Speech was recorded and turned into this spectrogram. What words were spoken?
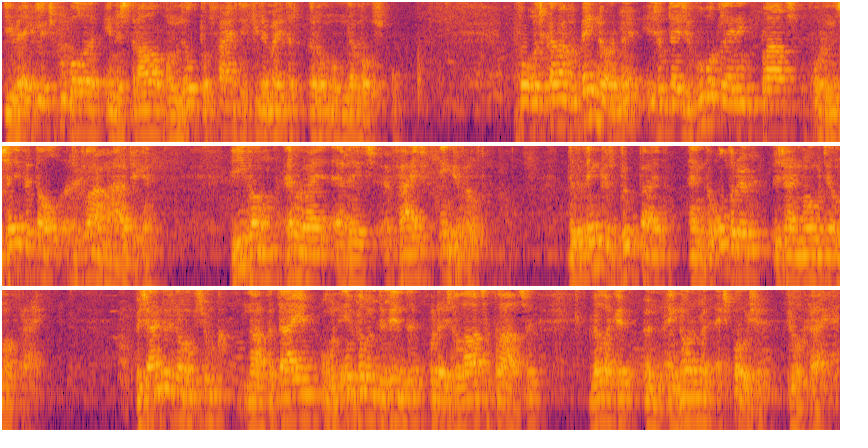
die wekelijks voetballen in een straal van 0 tot 50 kilometer rondom Den Bosch. Volgens KNVB-normen is op deze voetbalkleding plaats voor een zevental reclameuitingen. Hiervan hebben wij er reeds vijf ingevuld. De linkersbroekpijp en de onderrug zijn momenteel nog vrij. We zijn dus nog op zoek naar partijen om een invulling te vinden voor deze laatste plaatsen, welke een enorme exposure zullen krijgen.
